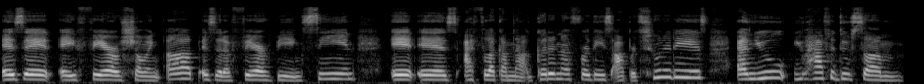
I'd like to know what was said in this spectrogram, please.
is it a fear of showing up is it a fear of being seen it is i feel like i'm not good enough for these opportunities and you you have to do some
